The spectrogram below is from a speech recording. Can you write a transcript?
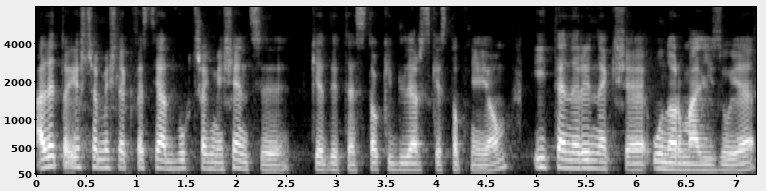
ale to jeszcze myślę kwestia dwóch, trzech miesięcy, kiedy te stoki dealerskie stopnieją i ten rynek się unormalizuje.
